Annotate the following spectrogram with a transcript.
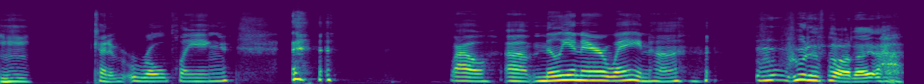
Mhm. Kind of role playing. wow. Uh, millionaire Wayne, huh? Who- who'd have thought I, ah.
